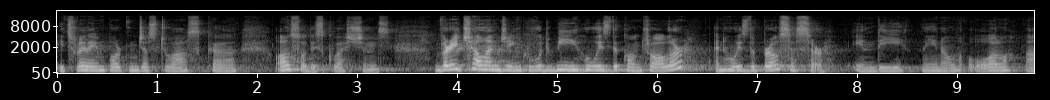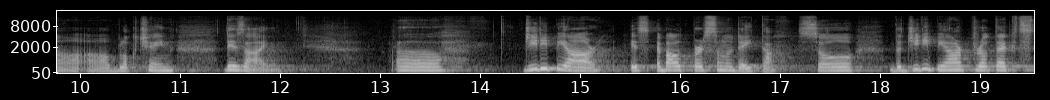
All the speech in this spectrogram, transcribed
It's really important just to ask uh, also these questions. Very challenging would be who is the controller and who is the processor in the you know, all uh, uh, blockchain design. Uh, GDPR is about personal data. So the GDPR protects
